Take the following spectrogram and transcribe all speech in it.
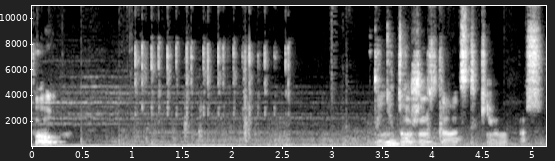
Пол. Ты не должен задаваться таким вопросом.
